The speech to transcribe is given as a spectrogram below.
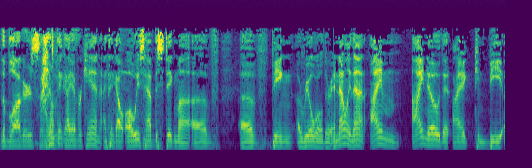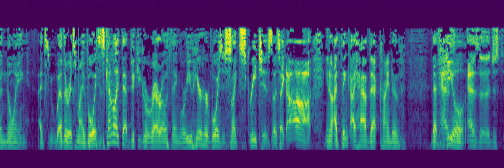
the bloggers? I don't think I ever can. I think I'll always have the stigma of of being a real worlder, and not only that, I'm I know that I can be annoying. It's whether it's my voice. It's kind of like that Vickie Guerrero thing where you hear her voice, it's just like screeches. It's like ah, you know. I think I have that kind of that as, feel. as a just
